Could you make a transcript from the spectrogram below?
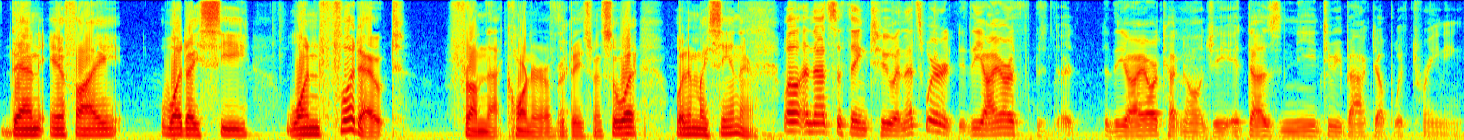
than if I what I see one foot out from that corner of the basement. So what what am I seeing there? Well, and that's the thing too, and that's where the IR, th- the IR technology, it does need to be backed up with training,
